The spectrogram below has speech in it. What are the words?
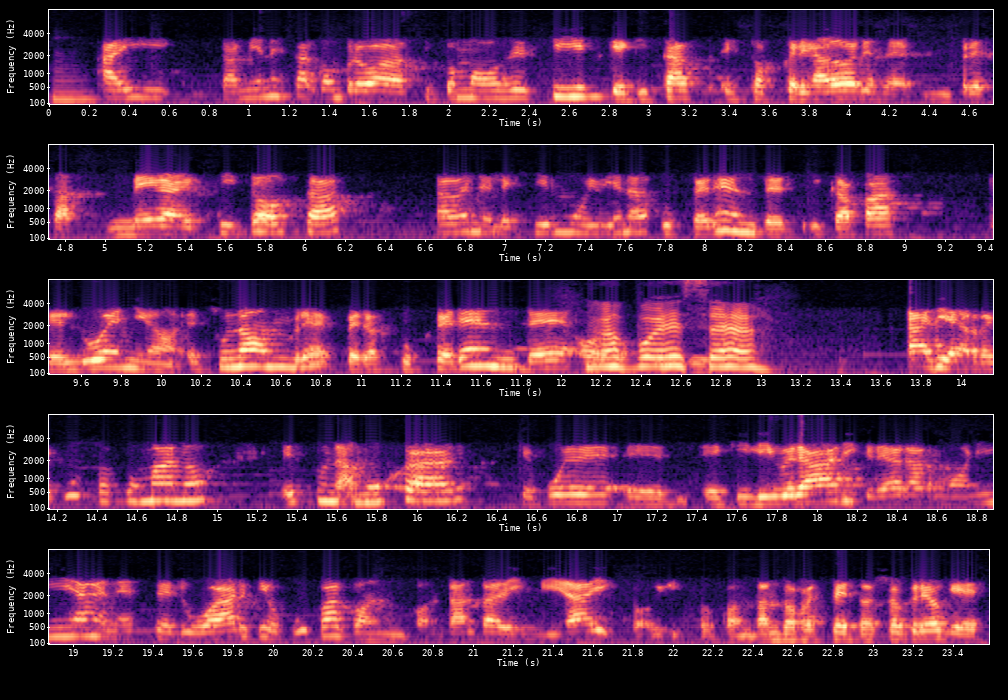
Mm. Ahí también está comprobado, así como vos decís, que quizás estos creadores de empresas mega exitosas saben elegir muy bien a sus gerentes y capaz que el dueño es un hombre, pero su gerente o No puede su- ser. área de recursos humanos es una mujer que puede eh, equilibrar y crear armonía en ese lugar que ocupa con, con tanta dignidad y con, y con tanto respeto. Yo creo que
